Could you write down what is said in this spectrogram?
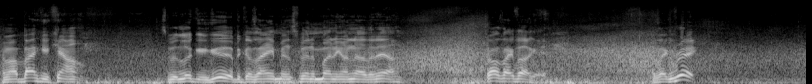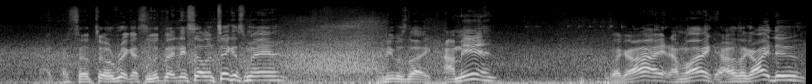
And my bank account has been looking good because I ain't been spending money on nothing else. So I was like, fuck it. I was like, Rick. I, I said to Rick, I said, look like they selling tickets, man. And he was like, I'm in. I was like, all right. I'm like, I was like, all right, dude.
